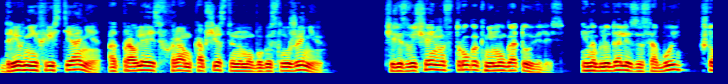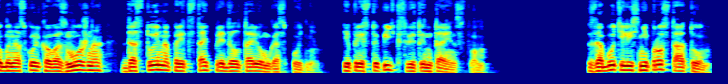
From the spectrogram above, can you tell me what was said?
Древние христиане, отправляясь в храм к общественному богослужению, чрезвычайно строго к нему готовились и наблюдали за собой, чтобы, насколько возможно, достойно предстать пред алтарем Господним и приступить к святым таинствам. Заботились не просто о том,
